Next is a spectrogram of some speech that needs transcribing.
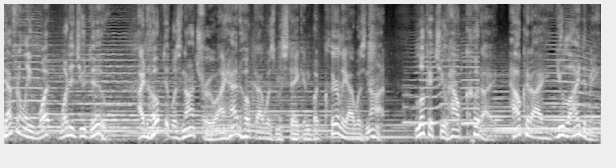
definitely what what did you do? I'd hoped it was not true. I had hoped I was mistaken, but clearly I was not. Look at you, how could I? How could I? You lied to me.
